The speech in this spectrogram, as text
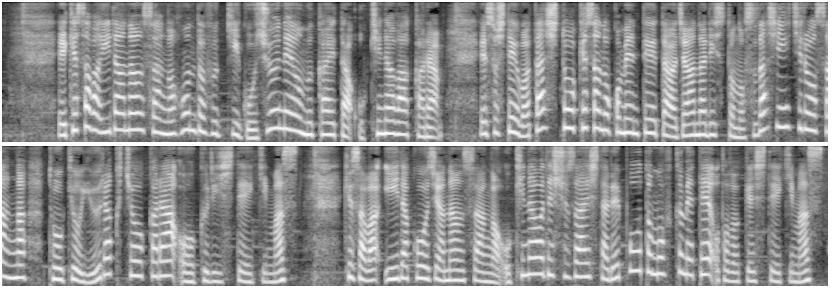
え今朝は飯田アナウンサーが本土復帰50年を迎えた沖縄から、えそして私と今朝のコメンテーター、ジャーナリストの須田慎一郎さんが東京有楽町からお送りしていきます。今朝は飯田浩二アナウンサーが沖縄で取材したレポートも含めてお届けしていきます。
